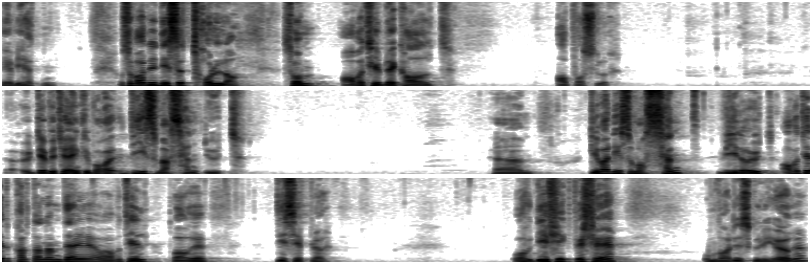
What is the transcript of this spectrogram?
evigheten. Og Så var det disse tolv som av og til ble kalt apostler. Det betyr egentlig bare 'de som er sendt ut'. Det de var de som var sendt videre ut. Av og til kalte han dem det, og av og til bare disipler. Og De fikk beskjed om hva de skulle gjøre.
